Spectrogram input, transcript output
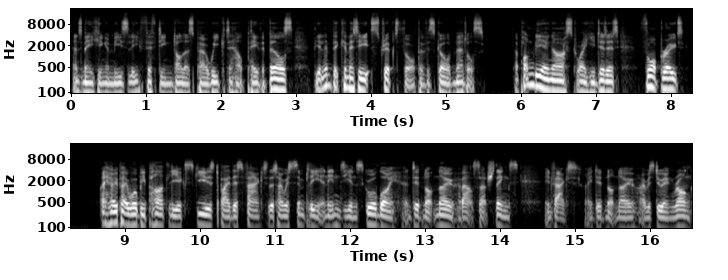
and making a measly $15 per week to help pay the bills. The Olympic Committee stripped Thorpe of his gold medals. Upon being asked why he did it, Thorpe wrote, I hope I will be partly excused by this fact that I was simply an Indian schoolboy and did not know about such things. In fact, I did not know I was doing wrong,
